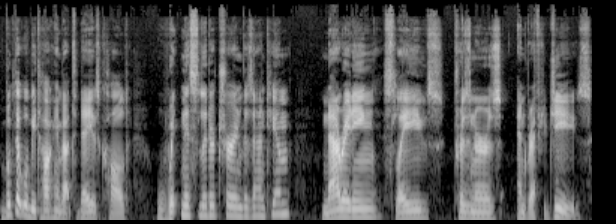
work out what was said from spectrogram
book that we'll be talking about today is called Witness Literature in Byzantium Narrating Slaves, Prisoners, and Refugees.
